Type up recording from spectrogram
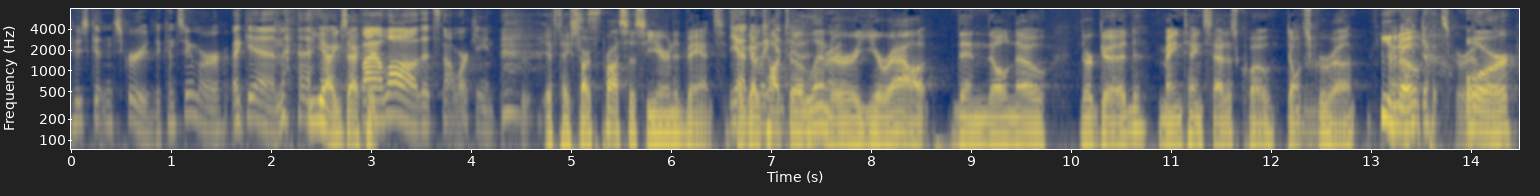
who's getting screwed? The consumer again. Yeah, exactly. By a law that's not working. If they start the process a year in advance, if Yeah, they go talk to a lender right. a year out, then they'll know they're good, maintain status quo, don't screw up, you Right, know, don't screw up. or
